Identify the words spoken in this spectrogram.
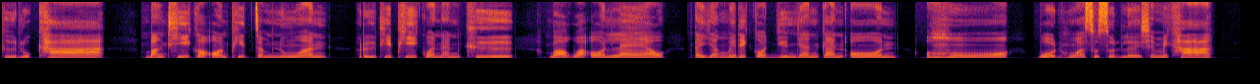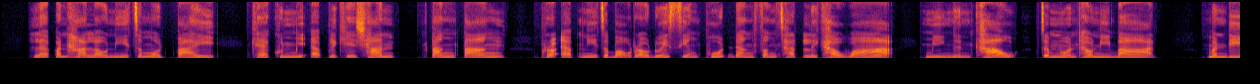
ถือลูกค้า บางทีก็โอนผิดจำนวน หรือที่พีกว่านั้นคือ บอกว่าโอนแล้ว แต่ยังไม่ได้กดยืนยันการโอน โอ้โหปวดหัวสุดๆเลยใช่ไหมคะ และปัญหาเหล่านี้จะหมดไป แค่คุณมีแอปพลิเคชัน ตังตัง เพราะแอปนี้จะบอกเราด้วยเสียงพูดดังฟังชัดเลยค่ะว่า มีเงินเข้าจำนวนเท่านี้บาท มันดี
